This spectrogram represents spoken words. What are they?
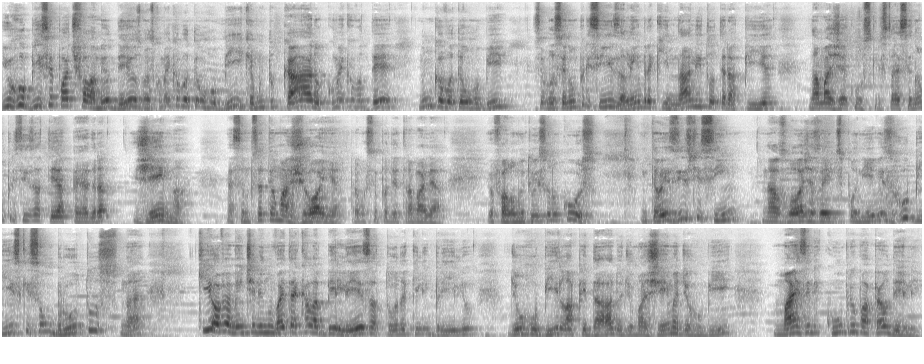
E o rubi você pode falar, meu Deus, mas como é que eu vou ter um rubi que é muito caro? Como é que eu vou ter? Nunca vou ter um rubi se você não precisa. Lembra que na litoterapia, na magia com os cristais, você não precisa ter a pedra gema. Né? Você não precisa ter uma joia para você poder trabalhar. Eu falo muito isso no curso. Então existe sim nas lojas aí disponíveis rubis que são brutos, né? que obviamente ele não vai ter aquela beleza toda, aquele brilho de um rubi lapidado, de uma gema de rubi, mas ele cumpre o papel dele.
